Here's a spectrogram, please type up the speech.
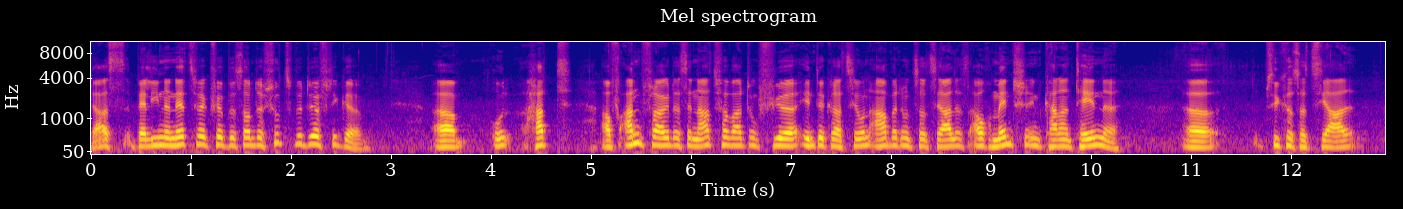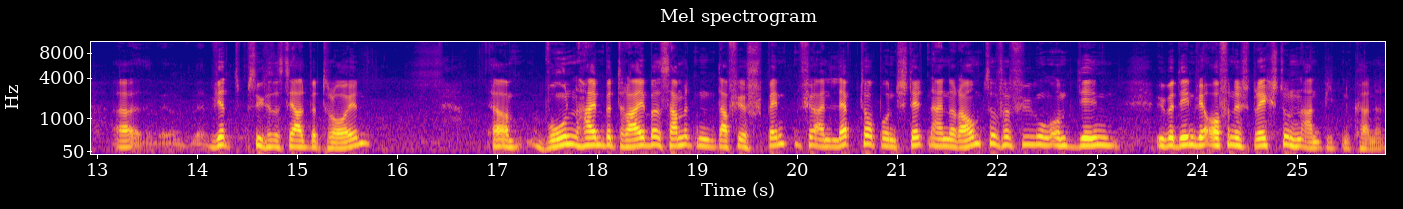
Das Berliner Netzwerk für besonders Schutzbedürftige äh, hat auf Anfrage der Senatsverwaltung für Integration, Arbeit und Soziales auch Menschen in Quarantäne äh, psychosozial, äh, wird psychosozial betreuen. Äh, Wohnheimbetreiber sammelten dafür Spenden für einen Laptop und stellten einen Raum zur Verfügung, um den, über den wir offene Sprechstunden anbieten können.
